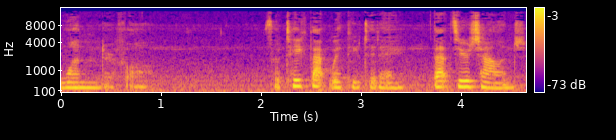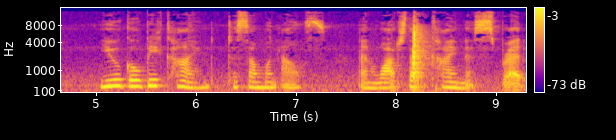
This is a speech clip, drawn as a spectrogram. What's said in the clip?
wonderful. So take that with you today. That's your challenge. You go be kind to someone else and watch that kindness spread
